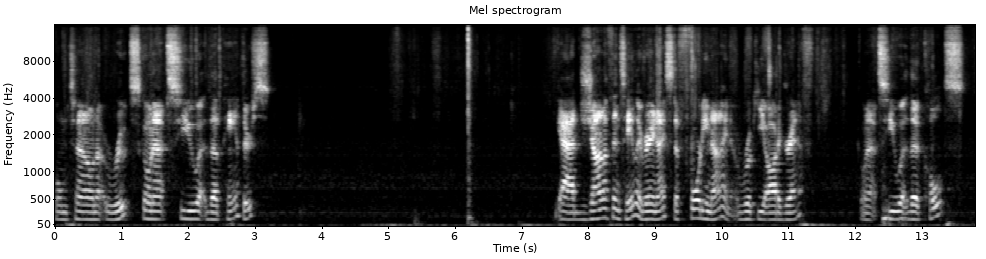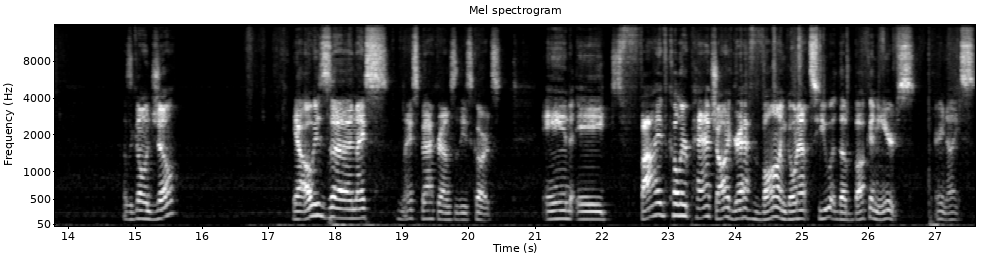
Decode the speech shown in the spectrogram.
Hometown Roots going out to the Panthers. Got Jonathan Taylor, very nice, to 49, rookie autograph. Going out to the Colts. How's it going, Joe? Yeah, always uh, nice, nice backgrounds to these cards. And a five color patch autograph Vaughn going out to the Buccaneers. Very nice.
